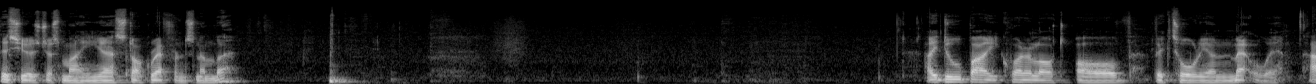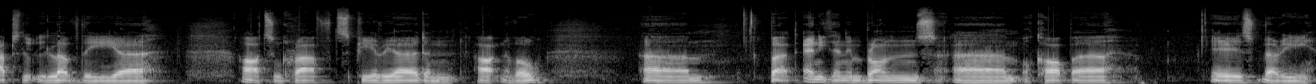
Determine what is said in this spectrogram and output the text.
this here is just my uh, stock reference number. I do buy quite a lot of Victorian metalware. Absolutely love the uh, arts and crafts period and Art Nouveau. Um, but anything in bronze um, or copper is very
